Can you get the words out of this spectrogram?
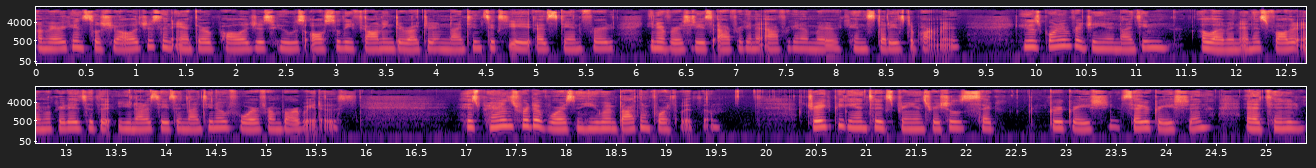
American sociologist and anthropologist who was also the founding director in 1968 at Stanford University's African and African American Studies Department. He was born in Virginia in 1911 and his father immigrated to the United States in 1904 from Barbados. His parents were divorced and he went back and forth with them. Drake began to experience racial segregation, and attended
